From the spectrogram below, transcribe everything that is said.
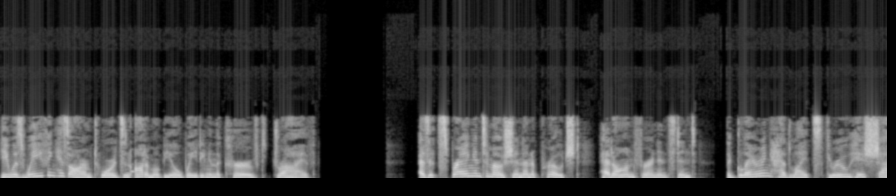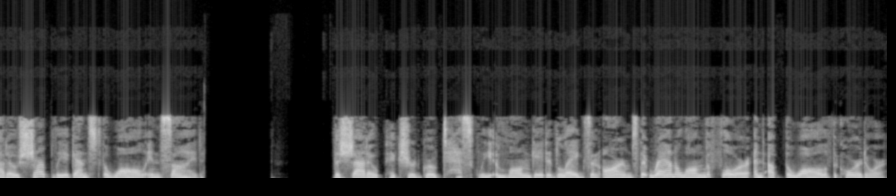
He was waving his arm towards an automobile waiting in the curved drive. As it sprang into motion and approached, head-on for an instant, the glaring headlights threw his shadow sharply against the wall inside. The shadow pictured grotesquely elongated legs and arms that ran along the floor and up the wall of the corridor.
